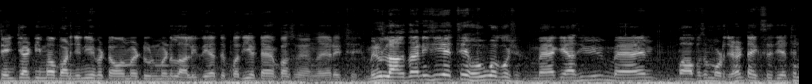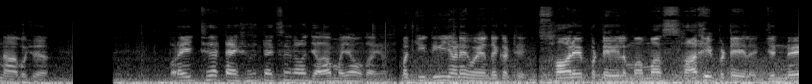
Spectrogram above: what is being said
ਤਿੰਨ ਚਾਰ ਟੀਮਾਂ ਬਣ ਜਾਂਦੀਆਂ, ਫਿਰ ਟੂਰਨਾਮੈਂਟ ਟੂਰਨਾਮੈਂਟ ਲਾ ਲਈਦੇ ਆ ਤੇ ਵਧੀਆ ਟਾਈਮ ਪਾਸ ਹੋ ਜਾਂਦਾ ਯਾਰ ਇੱਥੇ। ਮੈਨੂੰ ਲੱਗਦਾ ਨਹੀਂ ਸੀ ਇੱਥੇ ਹੋਊਗਾ ਕੁਝ ਮੈਂ ਕਿਹਾ ਸੀ ਵੀ ਮੈਂ ਵਾਪਸ ਮੁੜ ਜਾਣਾ ਟੈਕਸ ਜੇ ਇੱਥੇ ਨਾ ਕੁਝ ਹੋਇਆ। ਪਰ ਇੱਥੇ ਦਾ ਟੈਕਸ ਟੈਕਸ ਨਾਲ ਜ਼ਿਆਦਾ ਮਜ਼ਾ ਆਉਂਦਾ ਯਾਰ। 25 30 ਜਣੇ ਹੋ ਜਾਂਦੇ ਇਕੱਠੇ। ਸਾਰੇ ਪਟੇਲ, ਮਾਮਾ ਸਾਰੇ ਪਟੇਲ, ਜਿੰਨੇ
